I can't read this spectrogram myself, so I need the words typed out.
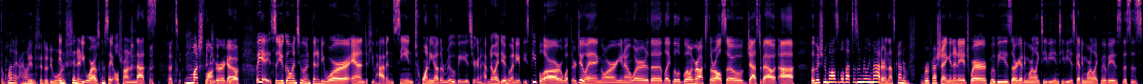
the one I don't Infinity War. Infinity War. I was going to say Ultron, and that's That's much longer ago. Yeah. But yeah, so you go into Infinity War, and if you haven't seen twenty other movies, you're going to have no idea who any of these people are, or what they're doing, or you know what are the like little glowing rocks they're also jazzed about. Uh, but Mission Impossible, that doesn't really matter, and that's kind of refreshing in an age where movies are getting more like TV, and TV is getting more like movies. This is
